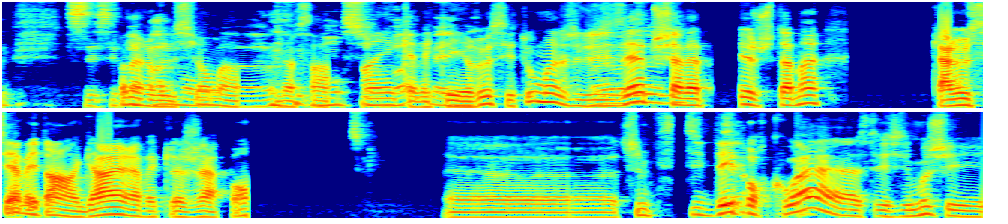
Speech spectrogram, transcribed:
c'est pas la révolution, mon, mais en euh, mon 1905 survol, avec mais- les Russes et tout. Moi, je Ouais, lisais, vas-y, puis je savais justement la Russie avait été en guerre avec le Japon. Euh, tu as une petite idée pourquoi? Moi, j'ai.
